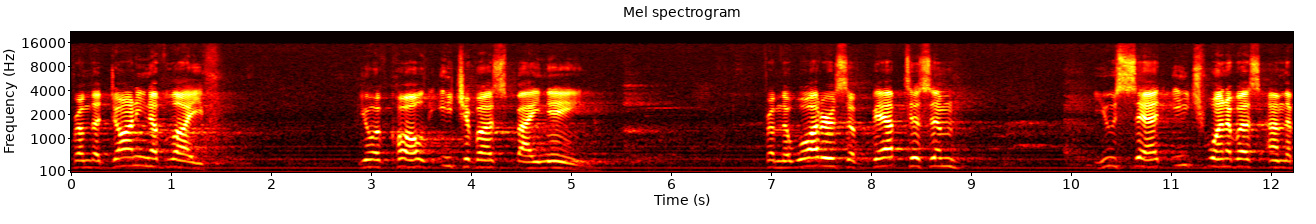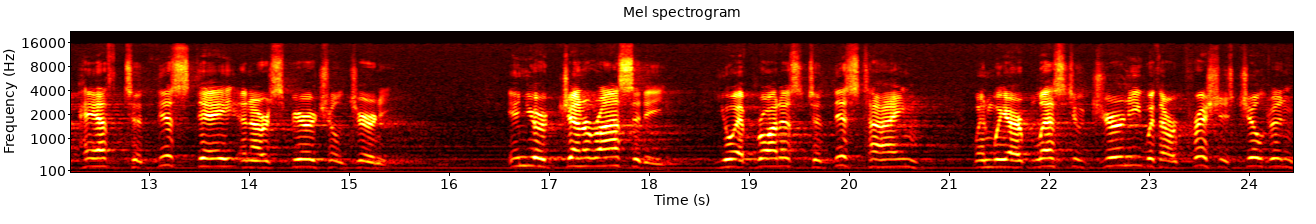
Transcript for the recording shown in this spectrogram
From the dawning of life, you have called each of us by name. From the waters of baptism, you set each one of us on the path to this day in our spiritual journey. In your generosity, you have brought us to this time when we are blessed to journey with our precious children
